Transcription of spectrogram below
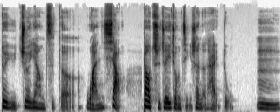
对于这样子的玩笑。保持着一种谨慎的态度。嗯，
